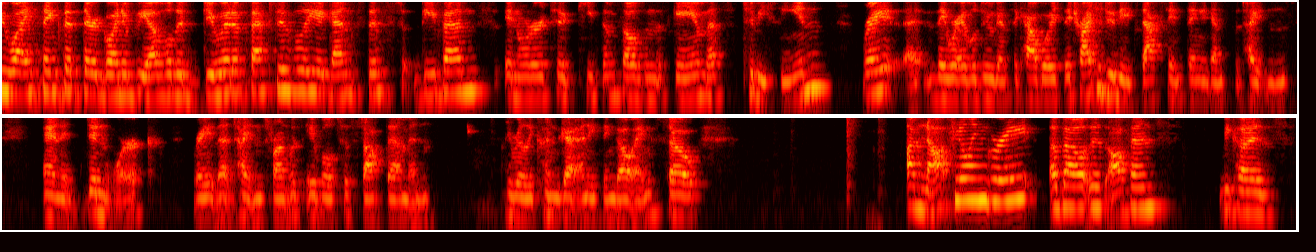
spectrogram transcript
do I think that they're going to be able to do it effectively against this defense in order to keep themselves in this game? That's to be seen, right? Uh, they were able to do against the Cowboys. They tried to do the exact same thing against the Titans, and it didn't work, right? That Titans front was able to stop them, and they really couldn't get anything going. So I'm not feeling great about this offense because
